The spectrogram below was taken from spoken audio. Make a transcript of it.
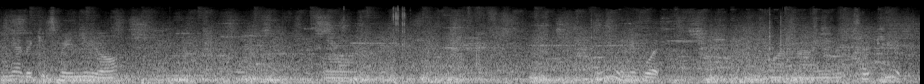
Ini ada kids menu ya oh. Ini buat so cute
